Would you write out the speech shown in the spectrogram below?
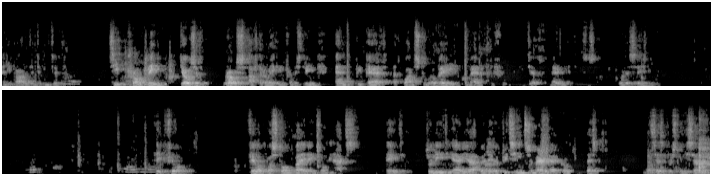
and departed into Egypt. See, promptly Joseph rose after awakening from his dream and prepared at once to obey the command to flee Egypt, Mary and Jesus for their safety. Take Philip. Philip was told by an angel in Acts 8 to leave the area where they were preaching in Samaria and go to the desert. It says in verse 27,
